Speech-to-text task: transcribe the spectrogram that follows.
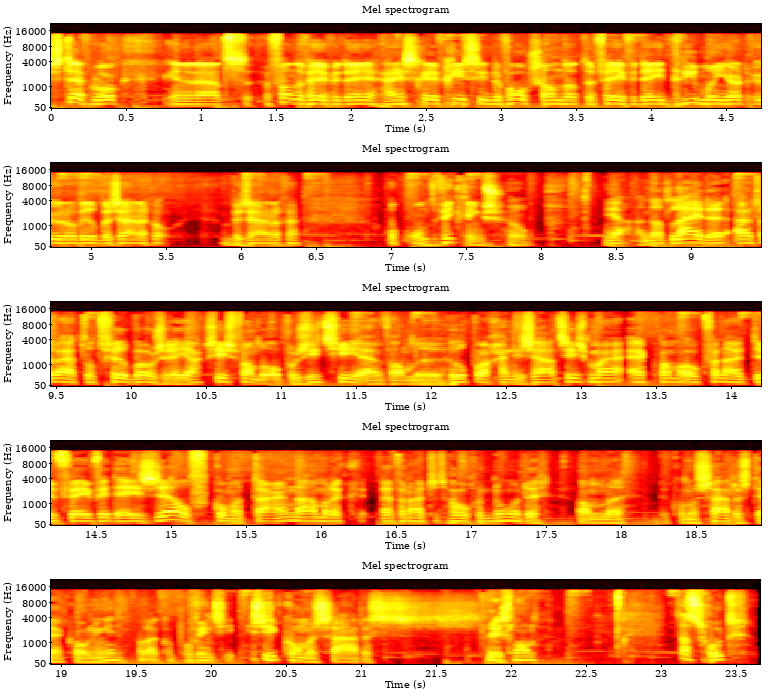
Stef Blok, inderdaad, van de VVD. Hij schreef gisteren in de Volkshand dat de VVD 3 miljard euro wil bezuinigen, bezuinigen op ontwikkelingshulp. Ja, en dat leidde uiteraard tot veel boze reacties van de oppositie en van de hulporganisaties. Maar er kwam ook vanuit de VVD zelf commentaar, namelijk eh, vanuit het Hoge Noorden van de, de commissaris der Koningin. Van welke provincie is die commissaris? Friesland. Dat is goed.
